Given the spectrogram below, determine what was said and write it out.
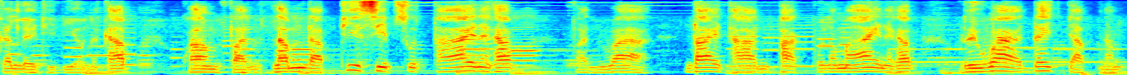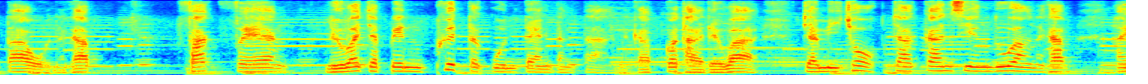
กันเลยทีเดียวนะครับ ความฝันลำดับที่ 10 สุดท้ายนะครับ ฝันว่าได้ทานผักผลไม้นะครับ หรือว่าได้จับน้ำเต้านะครับ ฟักแฟง หรือว่าจะเป็นพืชตระกูลแตงต่างๆนะครับก็ถ่ายได้ว่าจะมีโชคจากการเสี่ยงดวงนะครับ ให้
